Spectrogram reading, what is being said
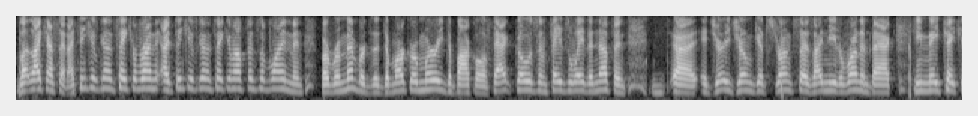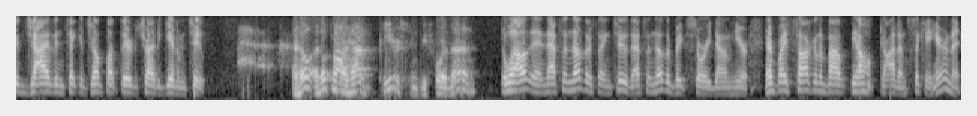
but like I said, I think he's going to take a run. I think he's going to take an offensive lineman. But remember the DeMarco Murray debacle. If that goes and fades away to nothing, uh, if Jerry Jones gets drunk, says I need a running back, he may take a jive and take a jump up there to try to get him too. He'll he'll probably have Peterson before then. Well, and that's another thing too. That's another big story down here. Everybody's talking about. Oh God, I'm sick of hearing it.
